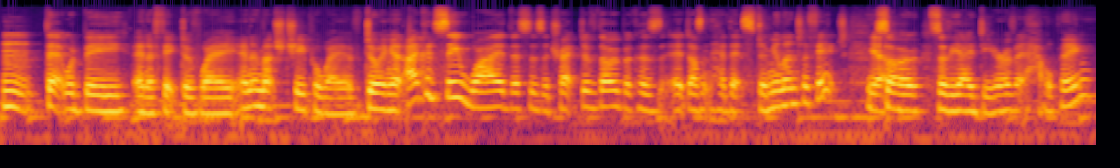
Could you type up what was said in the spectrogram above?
Mm. That would be an effective way and a much cheaper way of doing it. I could see why this is attractive though, because it doesn't have that stimulant effect. Yeah. So so the idea of it helping.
